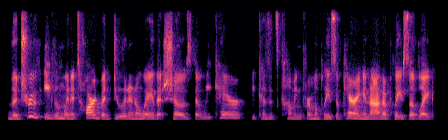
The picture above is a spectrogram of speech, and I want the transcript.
the truth, even when it's hard, but do it in a way that shows that we care because it's coming from a place of caring and not a place of like,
